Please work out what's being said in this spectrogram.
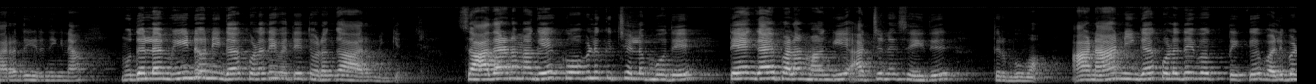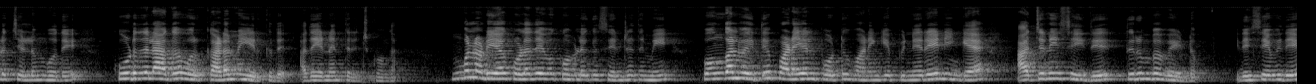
மறந்து இருந்தீங்கன்னா முதல்ல மீண்டும் நீங்கள் குலதெய்வத்தை தொடங்க ஆரம்பிங்க. சாதாரணமாக கோவிலுக்கு செல்லும்போது தேங்காய் பழம் வாங்கி அர்ச்சனை செய்து திரும்புவோம். ஆனால் நீங்கள் குலதெய்வத்துக்கு வழிபட செல்லும்போது கூடுதலாக ஒரு கடமை இருக்குது. அது என்னன்னு தெரிஞ்சுக்கோங்க. உங்களுடைய குலதெய்வ கோவிலுக்கு சென்றதுமே பொங்கல் வைத்து படையல் போட்டு வணங்கிய பின்னரே நீங்கள் அர்ச்சனை செய்து திரும்ப வேண்டும். இதை செய்வதே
